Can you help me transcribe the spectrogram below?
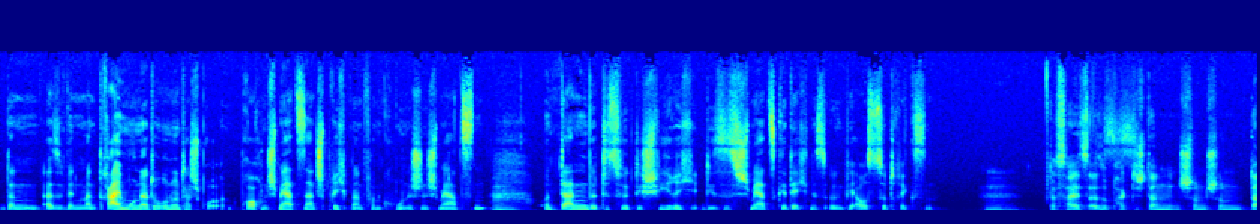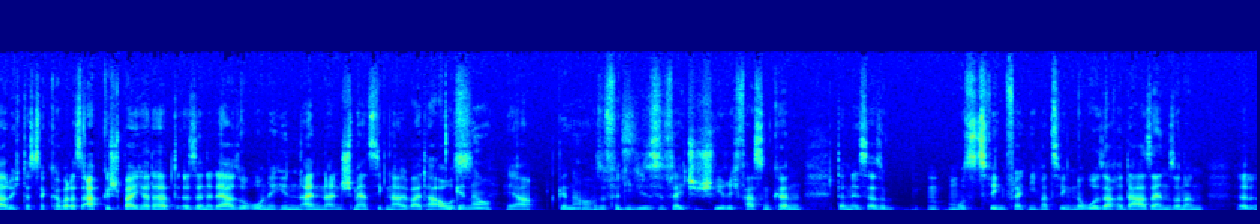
dann, also wenn man drei Monate ununterbrochen Schmerzen hat, spricht man von chronischen Schmerzen. Mhm. Und dann wird es wirklich schwierig, dieses Schmerzgedächtnis irgendwie auszutricksen. Mhm. Das heißt also praktisch dann schon, schon dadurch, dass der Körper das abgespeichert hat, sendet er also ohnehin ein, ein Schmerzsignal weiter aus. Genau. Ja. Genau. Also für die, die das vielleicht schwierig fassen können, dann ist also, muss zwingend, vielleicht nicht mal zwingend eine Ursache da sein, sondern äh,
